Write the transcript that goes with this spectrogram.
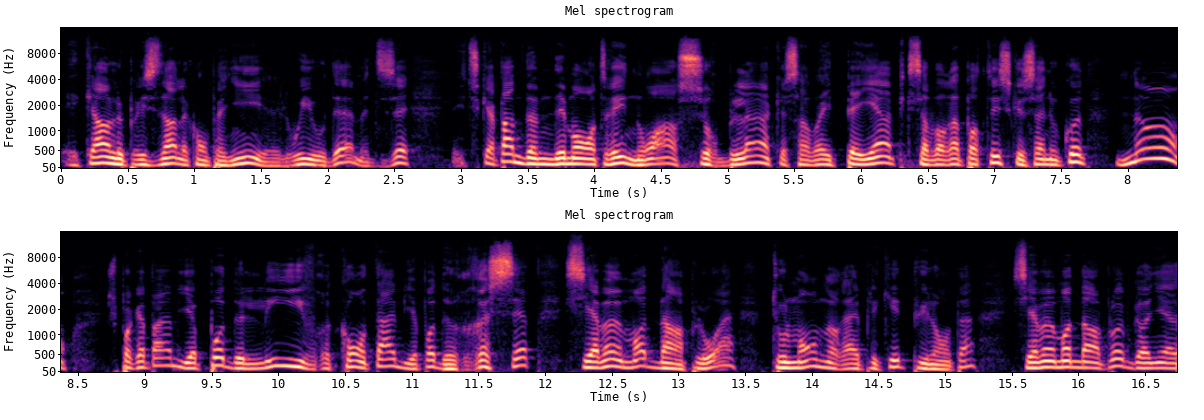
Et quand le président de la compagnie, euh, Louis Audet, me disait Es-tu capable de me démontrer noir sur blanc que ça va être payant puis que ça va rapporter ce que ça nous coûte Non, je suis pas capable. Il n'y a pas de livre comptable, il n'y a pas de recette. S'il y avait un mode d'emploi, tout le monde l'aurait appliqué depuis longtemps. S'il y avait un mode d'emploi pour gagner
